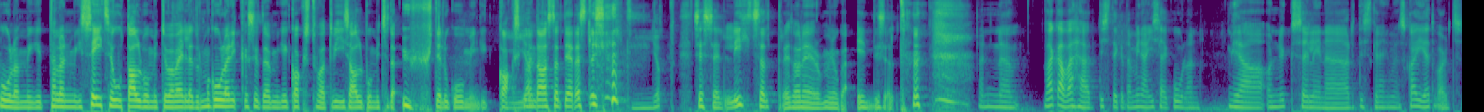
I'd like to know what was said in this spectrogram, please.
kuulan mingit, tal on mingi seitse uut albumit juba välja tulnud, ma kuulan ikka seda mingi kaks tuhat viis albumit, seda ühte lugu mingi kakskümmend aastat järjest lihtsalt, sest see lihtsalt resoneerub minuga endiselt. on äh, väga vähe artiste, keda mina ise kuulan ja on üks selline artist, kelle nimi on Sky Edwards.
